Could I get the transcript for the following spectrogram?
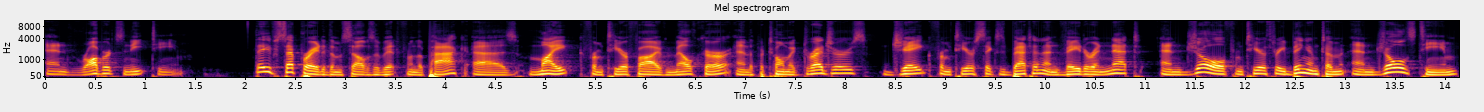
and Robert's Neat Team. They've separated themselves a bit from the pack as Mike from Tier 5 Melker and the Potomac Dredgers, Jake from Tier 6 Betton and Vader and Net, and Joel from Tier 3 Binghamton and Joel's team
